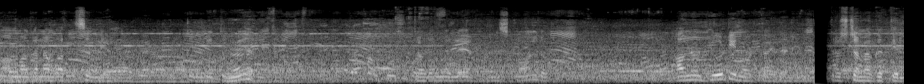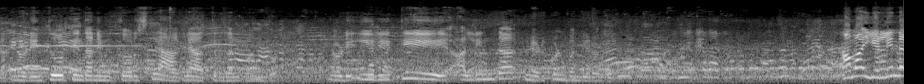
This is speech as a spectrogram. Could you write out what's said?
ನಮ್ಮ ಮಗನ ವರ್ಸಲ್ಲಿ ತುಂಬಿ ತುಂಬಿ. ತೊಡೆ ಮೇಲೆ ಅನಿಸ್ಕೊಂಡು ಅವನು ಡ್ಯೂಟಿ ನೋಡ್ತಾ ಇದ್ದಾನೆ. ಅದೃಷ್ಟನೋ ಗೊತ್ತಿಲ್ಲ. ನೋಡಿ, ದೂರದಿಂದ ನಿಮ್ಗೆ ತೋರಿಸ್ದೆ, ಆಗಲೇ ಹತ್ರದಲ್ಲಿ ಬಂದು. ನೋಡಿ, ಈ ರೀತಿ ಅಲ್ಲಿಂದ ನಡ್ಕೊಂಡು ಬಂದಿರೋದು. ಅಮ್ಮ, ಎಲ್ಲಿಂದ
